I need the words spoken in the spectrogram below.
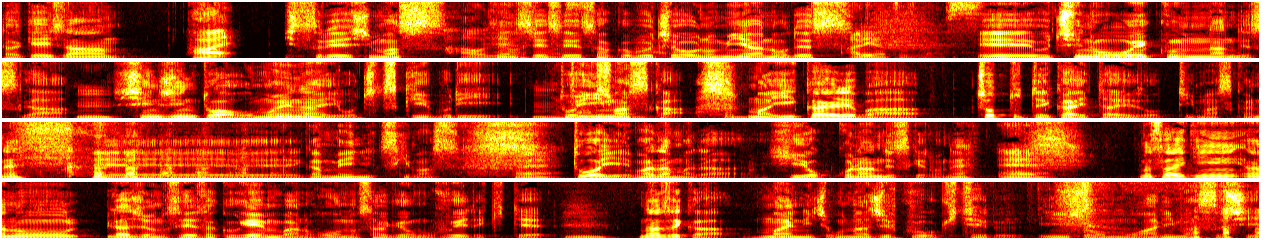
武井さん。はい。失礼します。編成制作部長の宮野です、ありがとうございます。えーうちの大江くんなんですが、うん。新人とは思えない落ち着きぶりと言いますか,、まあ言い換えればちょっとでかい態度って言いますかね、えーが目につきます。え。とはいえまだまだひよっこなんですけどね、ええまあ、最近あのラジオの制作現場の方の作業も増えてきて、えうん。なぜか毎日同じ服を着ている印象もありますし、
